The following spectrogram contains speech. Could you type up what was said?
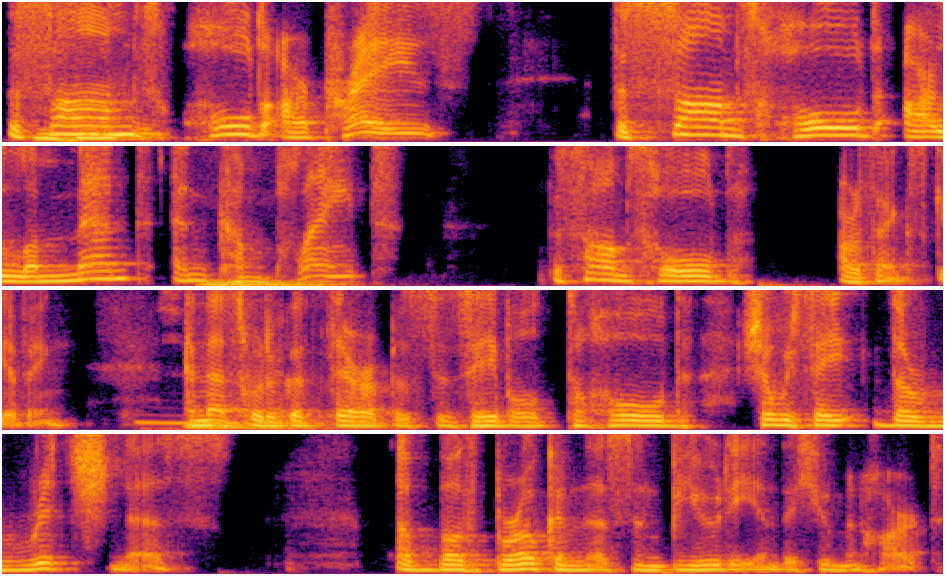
The mm-hmm. Psalms mm-hmm. hold our praise, the Psalms hold our lament and complaint, the Psalms hold our thanksgiving. Mm-hmm. And that's what a good therapist is able to hold, shall we say, the richness of both brokenness and beauty in the human heart.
